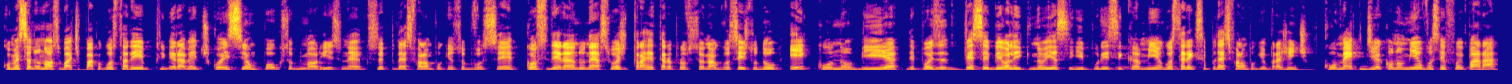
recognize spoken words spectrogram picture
Começando o nosso bate-papo, eu gostaria primeiramente de conhecer um pouco sobre Maurício isso, né? Que você pudesse falar um pouquinho sobre você, considerando né, a sua trajetória profissional, que você estudou economia, depois percebeu ali que não ia seguir por esse caminho. Eu gostaria que você pudesse falar um pouquinho pra gente como é que de economia você foi parar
